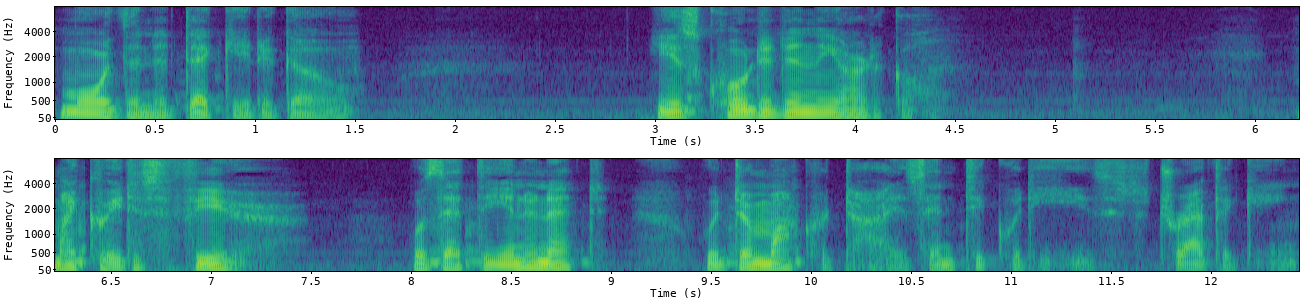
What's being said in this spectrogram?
more than a decade ago. He is quoted in the article My greatest fear was that the Internet would democratize antiquities trafficking,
